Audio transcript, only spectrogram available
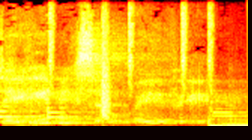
Davey makes it wavy.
